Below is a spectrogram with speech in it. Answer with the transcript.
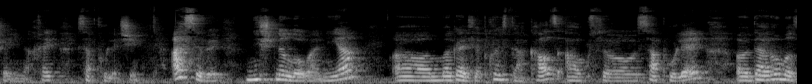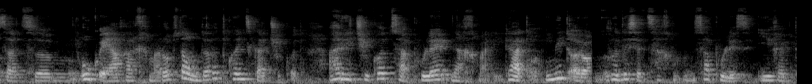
შეინახეთ საფულეში ასევე ნიშნელოვანია მაგალითად თქვენს დაქალს აქვს საფულე და რომელსაც უკვე აღარ ხმარობს და უნდა რომ თქვენც გაჩუქოთ. არ იჩუქოთ საფულე ნახმარი. რატო? იმიტომ რომ როდესაც საფულეს იღებთ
